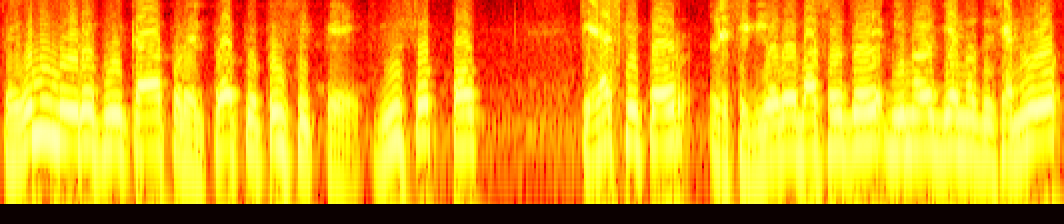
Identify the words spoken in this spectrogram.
según un libro publicado por el propio príncipe Yusupov, que era escritor, le sirvió dos vasos de vino llenos de cianuro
